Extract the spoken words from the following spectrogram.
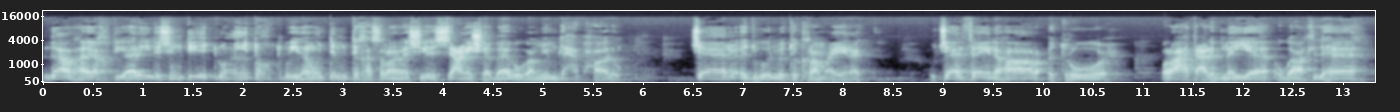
قالها يا أختي أريدش أنت تروحي تخطبيها وأنت منتي خسرانة شي لسه يعني شباب وقام يمدح بحاله. كان تقول له تكرم عينك وكان ثاني نهار تروح وراحت على بنية وقالت لها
